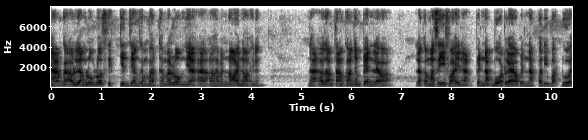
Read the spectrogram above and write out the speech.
น้ำก็เอาเรื่องรูปรสสิกลิ่นเสียงสัมผัสธรรมารมณ์เนี่ยเอาให้มันน้อยหน่อยนึงนะเอาตามตามความจำเป็นแล้ว แล้วก็มาสีไฟเนี่ยเป็นนักบวชแล้วเป็นนักปฏิบัติด้วย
